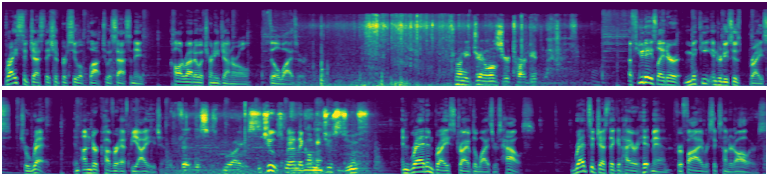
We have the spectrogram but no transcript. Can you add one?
Bryce suggests they should pursue a plot to assassinate Colorado Attorney General Phil Weiser. Attorney General's your target. A few days later, Mickey introduces Bryce to Red, an undercover FBI agent. Red, this is Bryce. Juice, man. They call me Juice. Juice. And Red and Bryce drive to Weiser's house. Red suggests they could hire a hitman for five or six hundred dollars.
